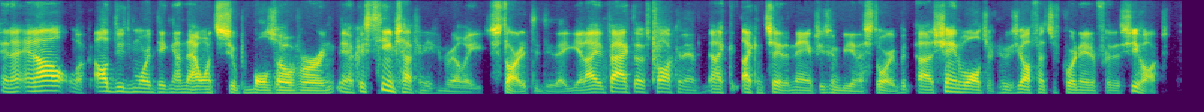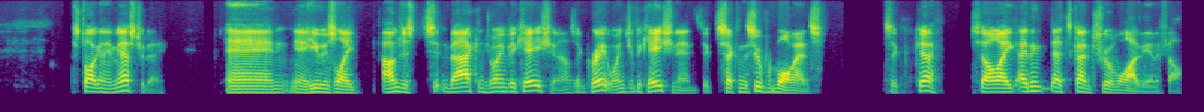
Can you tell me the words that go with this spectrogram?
and, and I'll look, I'll do more digging on that once Super Bowl's over. And, you know, because teams haven't even really started to do that yet. I, in fact, I was talking to, and I, I can say the name, she's going to be in a story, but uh, Shane Waldron, who's the offensive coordinator for the Seahawks, I was talking to him yesterday. And you know, he was like, I'm just sitting back enjoying vacation. I was like, great. When's your vacation end? Like, second the Super Bowl ends. It's like, okay. So like, I think that's kind of true of a lot of the NFL.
